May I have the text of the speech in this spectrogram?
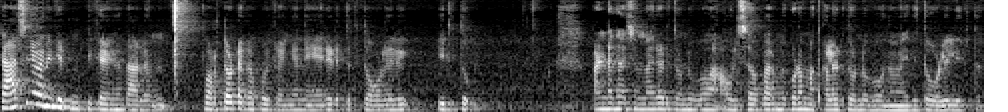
ചാച്ചിന് വേണമെങ്കിൽ കിട്ടിക്കഴിഞ്ഞതാലും പുറത്തോട്ടൊക്കെ പോയി കഴിഞ്ഞാൽ നേരെ എടുത്തിട്ട് തോളിൽ ഇരുത്തും. പണ്ടൊക്കെ അച്ഛന്മാരെ എടുത്തുകൊണ്ട് പോകാം ഉത്സവ പറമ്പിൽ കൂടെ മക്കളെ എടുത്തുകൊണ്ട് പോകുന്ന മാതിരി തോളിലിരുത്തും.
